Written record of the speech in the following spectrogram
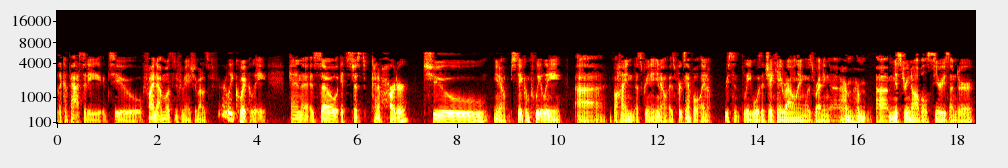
the capacity to find out most information about us fairly quickly. And uh, so it's just kind of harder to, you know, stay completely, uh, behind a screen. You know, as for example, you know, recently, what was it, J.K. Rowling was writing uh, her, her uh, mystery novel series under,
